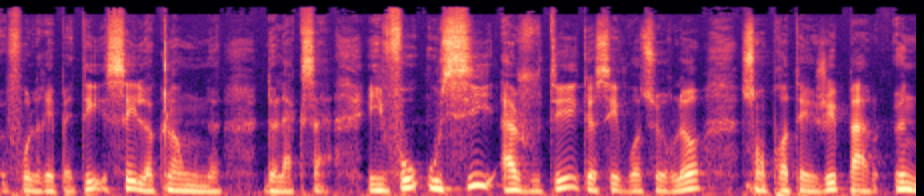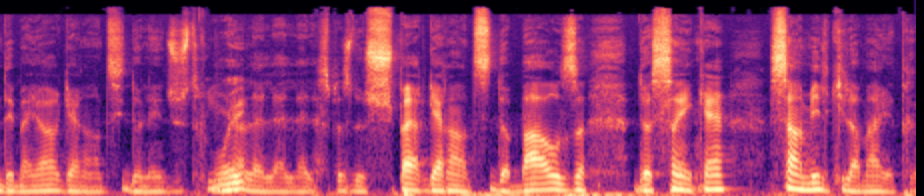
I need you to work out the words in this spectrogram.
il faut le répéter, c'est le clone de l'Accent. Et il faut aussi ajouter que ces voitures-là sont protégées par une des meilleures garanties de l'industrie, Oui. hein, l'espèce de super garantie de base de 5 ans, 100 000 km.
